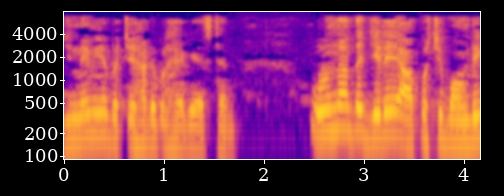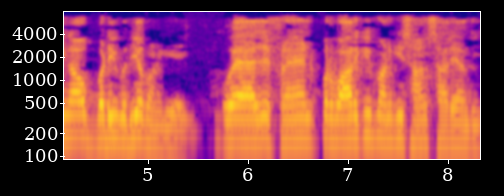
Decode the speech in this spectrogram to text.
ਜਿੰਨੇ ਵੀ ਇਹ ਬੱਚੇ ਸਾਡੇ ਕੋਲ ਹੈਗੇ ਇਸ ਟਾਈਮ ਉਹਨਾਂ ਦੇ ਜਿਹੜੇ ਆਪਸ ਚ ਬੌਂਡਿੰਗ ਆ ਉਹ ਬੜੀ ਵਧੀਆ ਬਣ ਗਈ ਹੈ ਜੀ। ਉਹ ਐਜ਼ ਅ ਫਰੈਂਡ ਪਰਿਵਾਰਕ ਹੀ ਬਣ ਗਈ ਸਾਂ ਸਾਰਿਆਂ ਦੀ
